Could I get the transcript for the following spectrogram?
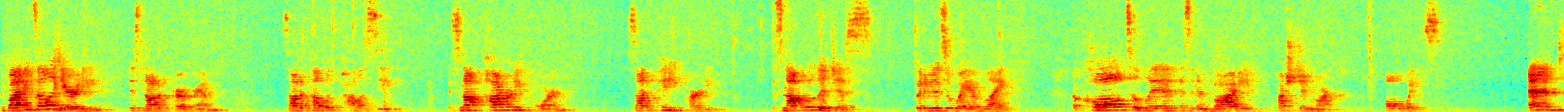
Embodied solidarity is not a program, it's not a public policy, it's not poverty porn, it's not a pity party, it's not religious, but it is a way of life. A call to live as an embodied question mark, always. And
